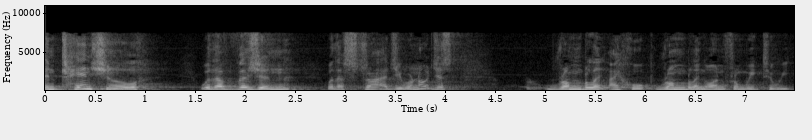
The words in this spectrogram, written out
intentional, with a vision, with a strategy. We're not just rumbling, I hope, rumbling on from week to week.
